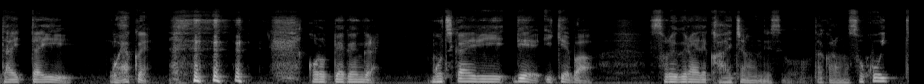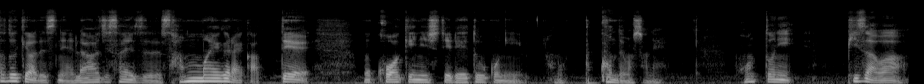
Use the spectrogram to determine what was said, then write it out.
だいたい500円。5、600円ぐらい。持ち帰りで行けば、それぐらいで買えちゃうんですよ。だからもうそこ行った時はですね、ラージサイズ3枚ぐらい買って、もう小分けにして冷凍庫に、あの、ぶっ込んでましたね。本当に、ピザは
